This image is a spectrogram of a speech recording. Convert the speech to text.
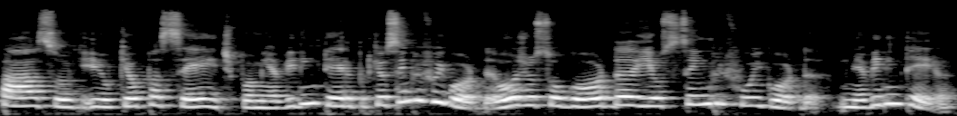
passo e o que eu passei, tipo, a minha vida inteira, porque eu sempre fui gorda. Hoje eu sou gorda e eu sempre fui gorda. Minha vida inteira.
